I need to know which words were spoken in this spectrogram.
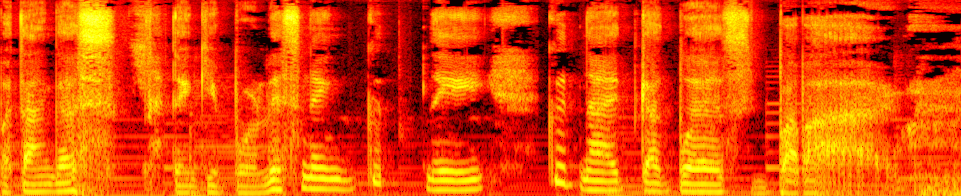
Batangas. Thank you for listening. Good day, good night, God bless, bye bye.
